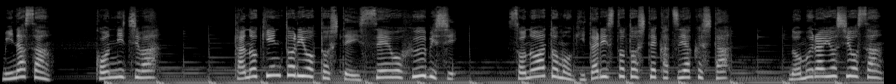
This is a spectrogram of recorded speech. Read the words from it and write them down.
皆さんこんにちは。タノキントリオとして一世を風靡しその後もギタリストとして活躍した野村義雄さん。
